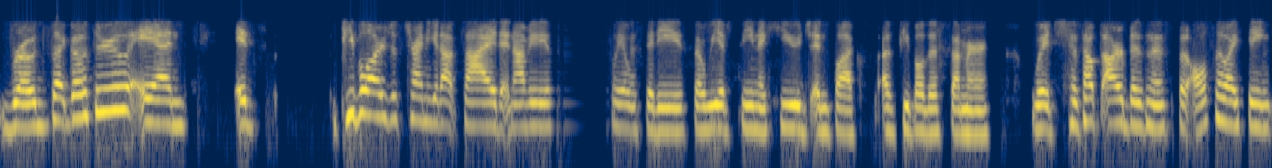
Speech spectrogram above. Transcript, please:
roads that go through. And it's people are just trying to get outside, and obviously in the city. So, we have seen a huge influx of people this summer, which has helped our business, but also I think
